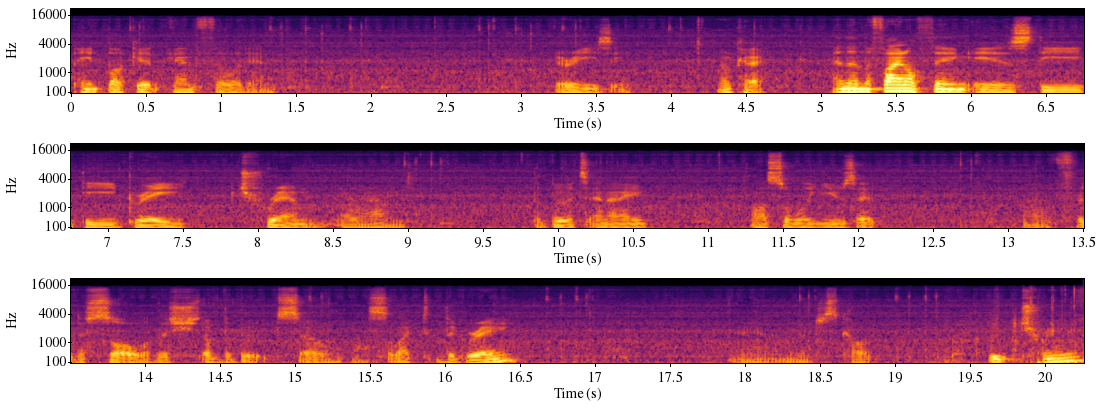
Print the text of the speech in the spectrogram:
paint bucket, and fill it in. Very easy. Okay. And then the final thing is the, the gray trim around the boots, and I also will use it uh, for the sole of the, of the boot. So I'll select the gray, and I'm going to just call it boot trim.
